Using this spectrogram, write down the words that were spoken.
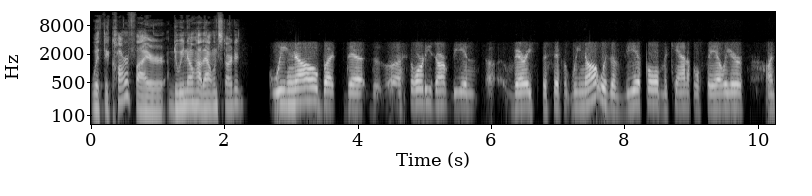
With the Carr fire, do we know how that one started? We know, but the, the authorities aren't being uh, very specific. We know it was a vehicle mechanical failure on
